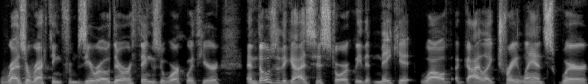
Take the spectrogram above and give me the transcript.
resurrecting from zero. There are things to work with here. And those are the guys historically that make it, while a guy like Trey Lance, where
